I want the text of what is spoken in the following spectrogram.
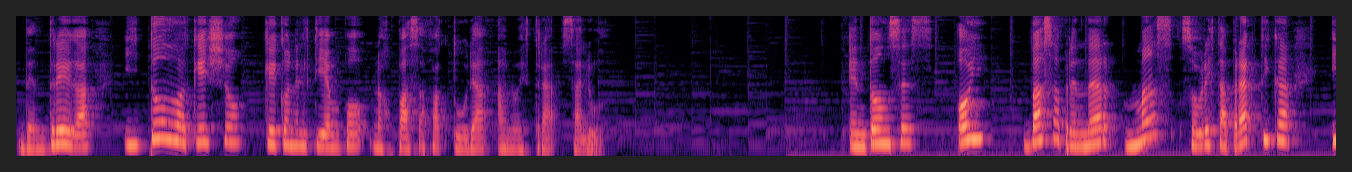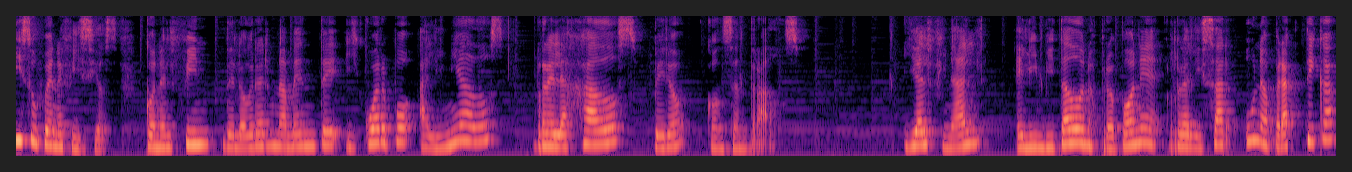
de entrega y todo aquello que con el tiempo nos pasa factura a nuestra salud. Entonces, hoy vas a aprender más sobre esta práctica y sus beneficios, con el fin de lograr una mente y cuerpo alineados relajados pero concentrados. Y al final, el invitado nos propone realizar una práctica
